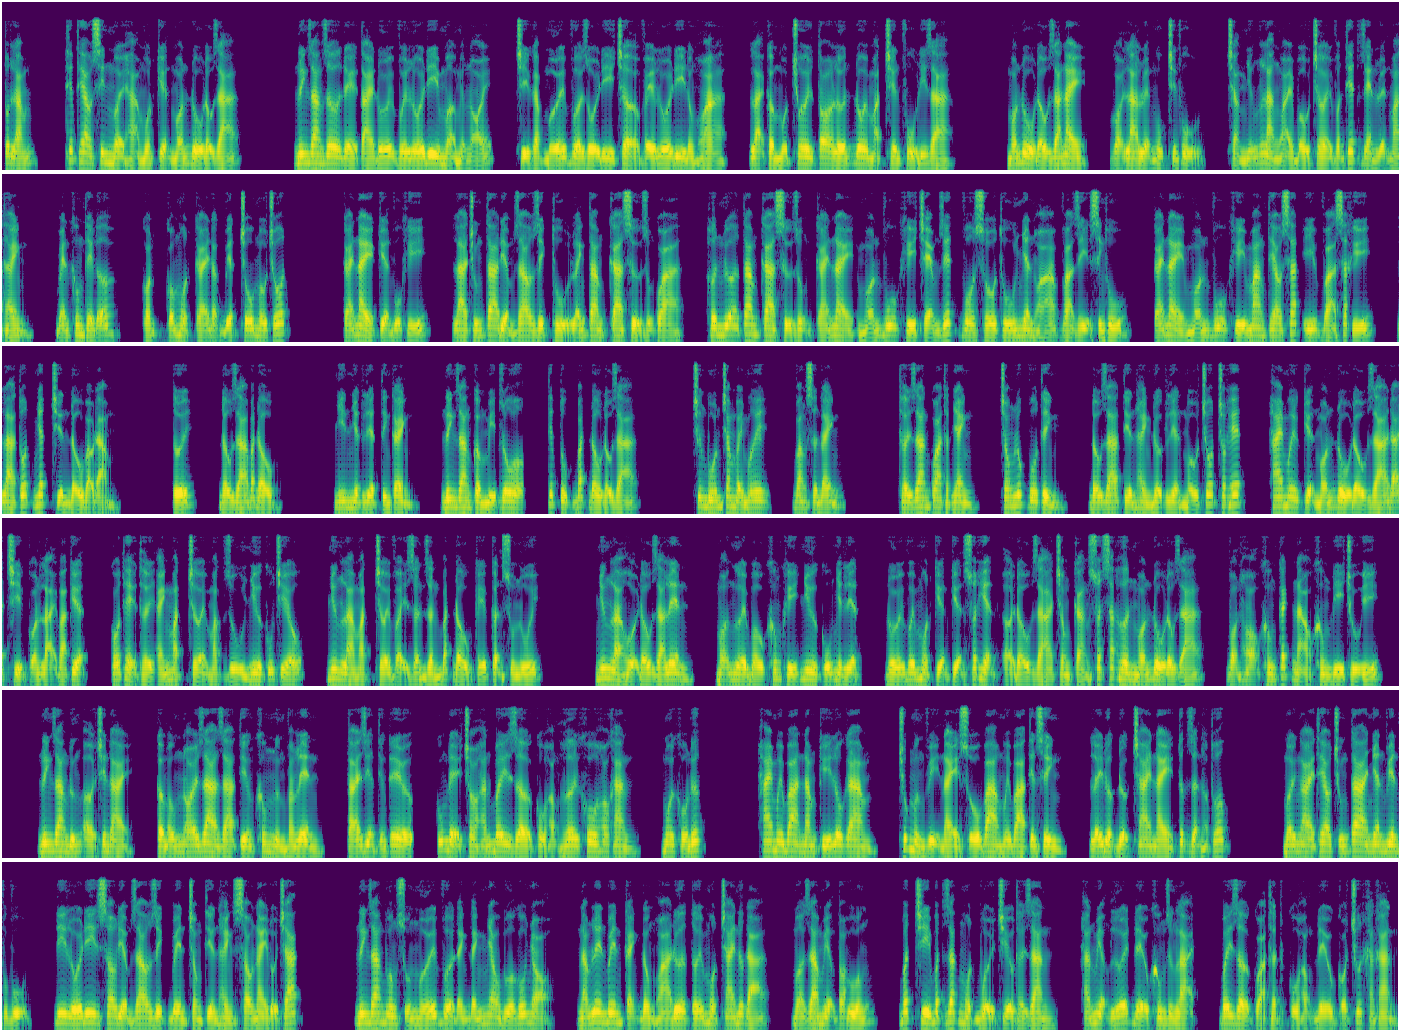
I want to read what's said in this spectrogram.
tốt lắm, tiếp theo xin mời hạ một kiện món đồ đấu giá. Ninh giang dơ để tài đối với lối đi mở miệng nói, chỉ gặp mới vừa rồi đi trở về lối đi đồng hoa, lại cầm một trôi to lớn đôi mặt chiến phủ đi ra. Món đồ đấu giá này, gọi là luyện ngục chiến phủ, chẳng những là ngoài bầu trời vẫn thiết rèn luyện mà thành, bén không thể đỡ, còn có một cái đặc biệt chỗ mấu chốt. Cái này kiện vũ khí là chúng ta điểm giao dịch thủ lãnh tam ca sử dụng qua, hơn nữa tam ca sử dụng cái này món vũ khí chém giết vô số thú nhân hóa và dị sinh thú. Cái này món vũ khí mang theo sát ý và sát khí là tốt nhất chiến đấu bảo đảm tới, đấu giá bắt đầu. Nhìn nhiệt liệt tình cảnh, ninh giang cầm mịt rô, tiếp tục bắt đầu đấu giá. Chương bốn trăm bảy mươi, băng sơn đánh. Thời gian qua thật nhanh, trong lúc vô tình, đấu giá tiến hành được liền mấu chốt chót hết, hai mươi kiện món đồ đấu giá đã chỉ còn lại ba kiện, có thể thấy ánh mặt trời mặc dù như cũ chiếu, nhưng là mặt trời vậy dần dần bắt đầu kế cận xuống núi. Nhưng là hội đấu giá lên, mọi người bầu không khí như cũ nhiệt liệt, đối với một kiện kiện xuất hiện ở đấu giá trong càng xuất sắc hơn món đồ đấu giá, bọn họ không cách nào không đi chú ý. Ninh giang đứng ở trên đài, cầm ống nói ra giá tiếng không ngừng vang lên tái diễn tiếng kêu, cũng để cho hắn bây giờ cổ họng hơi khô ho khan, môi khô nước 23 năm kg, chúc mừng vị này số 33 tiên sinh, lấy được được chai này tức giận hợp thuốc. Mời ngài theo chúng ta nhân viên phục vụ, đi lối đi sau điểm giao dịch bên trong tiến hành sau này đổi trác. Ninh giang buông xuống mới vừa đánh đánh nhau đúa gỗ nhỏ, nắm lên bên cạnh đồng hoa đưa tới một chai nước đá, mở ra miệng to uống, bất chi bất giác một buổi chiều thời gian, hắn miệng lưỡi đều không dừng lại, bây giờ quả thật cổ họng đều có chút khàn khàn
